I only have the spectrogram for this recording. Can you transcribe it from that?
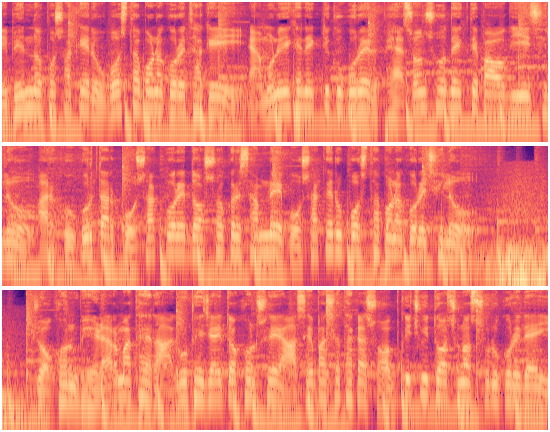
বিভিন্ন পোশাকের উপস্থাপনা করে থাকে, এমনই এখানে একটি কুকুরের ফ্যাশন শো দেখতে পাওয়া গিয়েছিল, আর কুকুর তার পোশাক পরে দর্শকের সামনে পোশাকের উপস্থাপনা করেছিল। যখন ভেড়ার মাথায় রাগ উঠে যায় তখন সে আশেপাশে থাকা সবকিছুই তছনছ শুরু করে দেয়।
